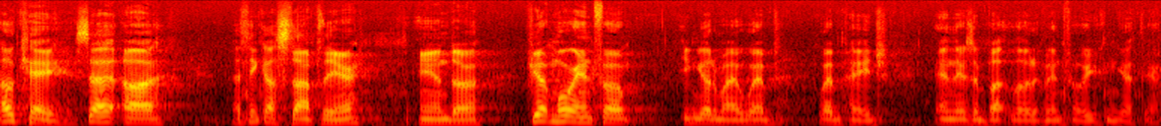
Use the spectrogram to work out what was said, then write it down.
Okay, so uh, I think I'll stop there. And uh, if you want more info, you can go to my web, web page, and there's a buttload of info you can get there.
